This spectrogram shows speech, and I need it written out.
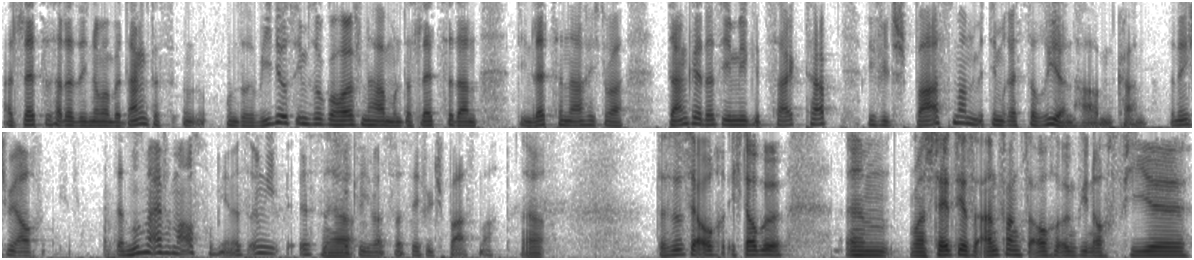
als letztes hat er sich nochmal bedankt, dass unsere Videos ihm so geholfen haben. Und das letzte dann, die letzte Nachricht war, danke, dass ihr mir gezeigt habt, wie viel Spaß man mit dem Restaurieren haben kann. Dann denke ich mir auch, das muss man einfach mal ausprobieren. Das ist irgendwie, ist das Ja. wirklich was, was sehr viel Spaß macht. Ja. Das ist ja auch, ich glaube, ähm, man stellt sich jetzt anfangs auch irgendwie noch viel,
